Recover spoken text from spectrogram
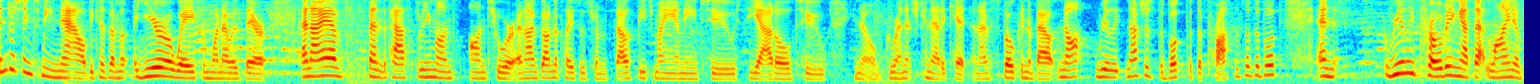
interesting to me now because i'm a year away from when i was there and i have spent the past three months on tour and i've gone to places from south beach miami to seattle to you know greenwich connecticut and i've spoken about not really not just the book but the process of the book and really probing at that line of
